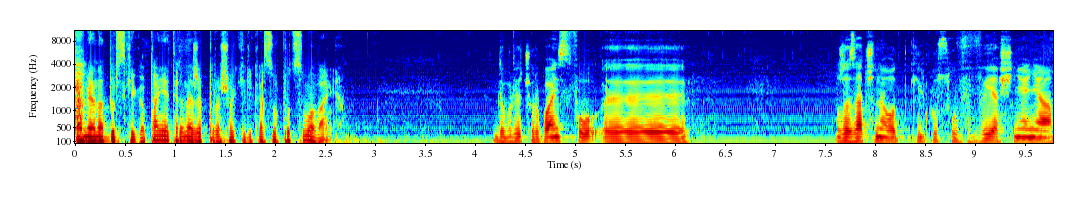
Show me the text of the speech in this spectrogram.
Damiana Durskiego. Panie trenerze, proszę o kilka słów podsumowania. Dobry wieczór Państwu. Yy, Może zacznę od kilku słów wyjaśnienia,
